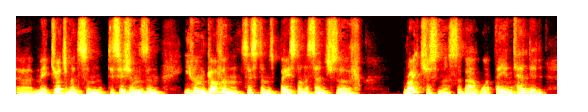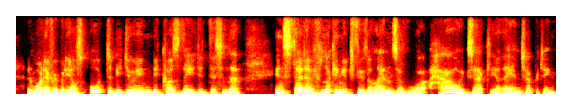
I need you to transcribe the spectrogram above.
uh, make judgments and decisions and even govern systems based on a sense of righteousness about what they intended and what everybody else ought to be doing because they did this and that instead of looking at through the lens of what how exactly are they interpreting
